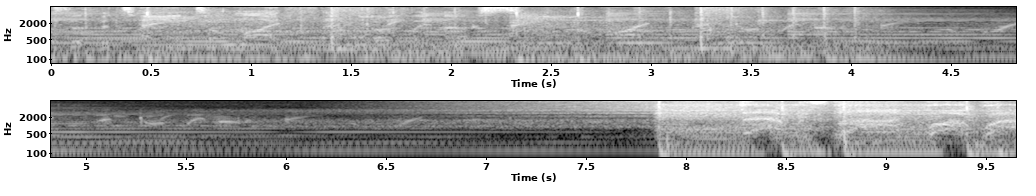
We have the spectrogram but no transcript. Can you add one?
things that pertain to life and godliness. There is life, not what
